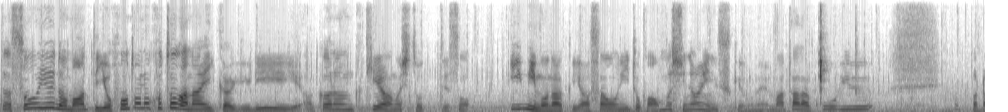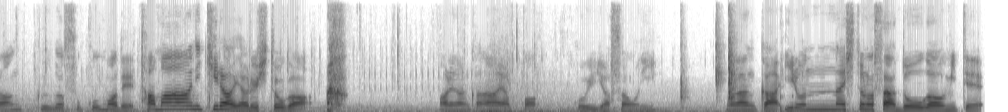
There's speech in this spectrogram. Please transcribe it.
だそういうのもあってよほどのことがない限り赤ランクキラーの人ってそ意味もなくやさ鬼とかあんましないんですけどね。まあただこういうやっぱランクがそこまでたまにキラーやる人が あれなんかなやっぱこういうやさ鬼もうなんかいろんな人のさ動画を見て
